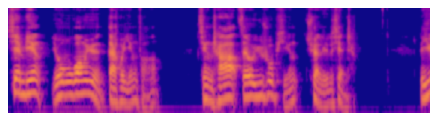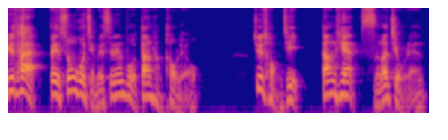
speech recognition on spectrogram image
宪兵由吴光运带回营房，警察则由于淑平劝离了现场。李玉泰被淞沪警备司令部当场扣留。据统计，当天死了九人。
